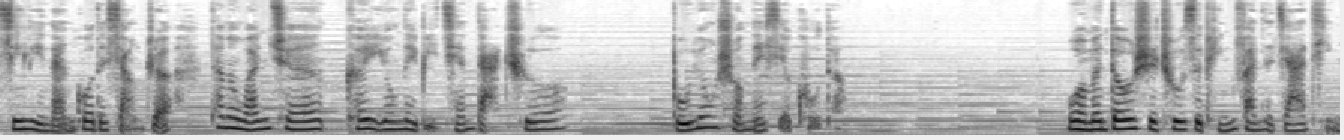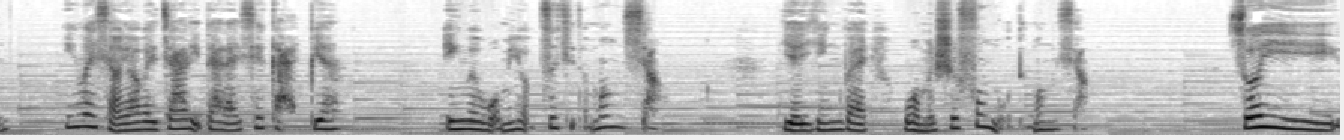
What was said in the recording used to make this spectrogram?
心里难过的想着，他们完全可以用那笔钱打车，不用受那些苦的。我们都是出自平凡的家庭，因为想要为家里带来些改变，因为我们有自己的梦想，也因为我们是父母的梦想，所以，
